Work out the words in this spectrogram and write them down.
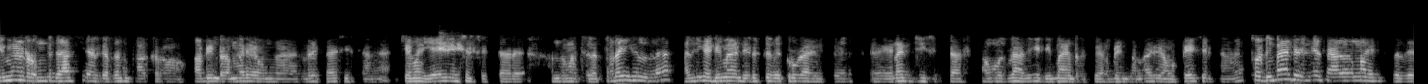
டிமாண்ட் ரொம்ப ஜாஸ்தியா இருக்கிறதுன்னு பாக்குறோம் அப்படின்ற மாதிரி அவங்க நிறைய பேசியிருக்காங்க. முக்கியமா ஏவியேஷன் செக்டர் அந்த மாதிரி சில துறைகள்ல அதிக டிமாண்ட் இருக்குது. குரூட் ஆயிலுக்கு எனர்ஜி செக்டர் அவங்களுக்கு அதிக டிமாண்ட் டிமாண்ட் இருக்கு அப்படின்ற மாதிரி அவங்க பேசியிருக்காங்க. ஸோ டிமாண்ட் எங்கே சாதகமா இருக்குது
